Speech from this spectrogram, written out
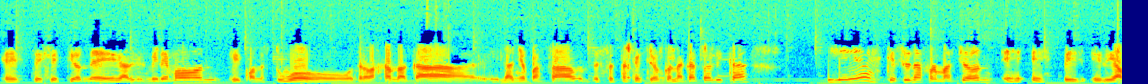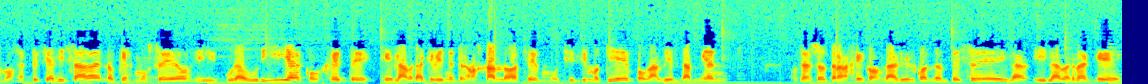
este, gestión de Gabriel Miremón, que cuando estuvo trabajando acá el año pasado, empezó esta gestión con la católica, y la idea es que sea una formación, eh, eh, digamos, especializada en lo que es museos y curaduría, con gente que la verdad que viene trabajando hace muchísimo tiempo. Gabriel también, o sea, yo trabajé con Gabriel cuando empecé y la, y la verdad que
